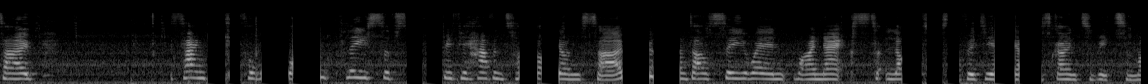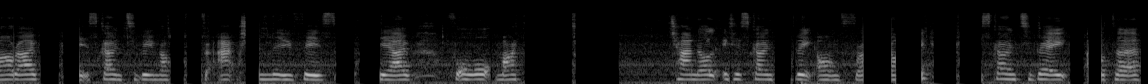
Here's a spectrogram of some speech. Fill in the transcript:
So thank you for watching please subscribe if you haven't done so and I'll see you in my next live video. It's going to be tomorrow. It's going to be my action movies video for my channel. It is going to be on Friday. It's going to be the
